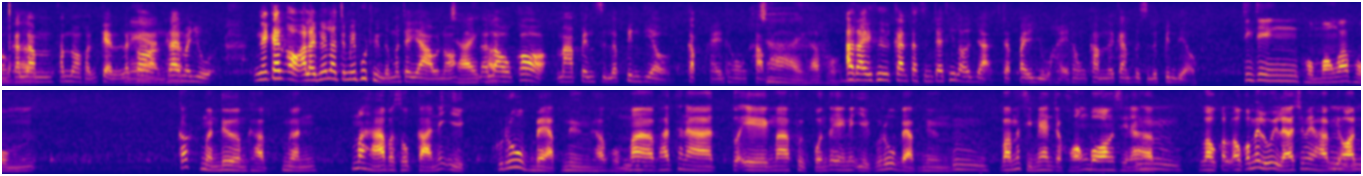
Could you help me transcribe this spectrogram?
ของการครับลำทำนองขอนแก่นแล้วก็แม่นครับได้มาอยู่ ในการออกอะไรเนี่ยเราจะไม่พูดถึงเดี๋ยวมันจะยาวเนาะใช่ครับ แล้วเราก็มาเป็นศิลปินเดี่ยวกับไหทองคำใช่ครับผม อะไรคือการตัดสินใจที่เราอยากจะไปอยู่ไหทองคำในการเป็นศิลปินเดี่ยว จริงๆ ผมมองว่าผม ก็เหมือนเดิมครับ เหมือนมาหาประสบการณ์ในอีกรูปแบบหนึ่งครับผมอืมมาพัฒนาตัวเองมาฝึกฝนตัวเองในอีกรูปแบบหนึ่งอืม ว่ามันสีแมนจากของบองสินะครับ อืม เราก็เราก็ไม่รู้อยู่แล้วใช่ไหมครับพี่ออสม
